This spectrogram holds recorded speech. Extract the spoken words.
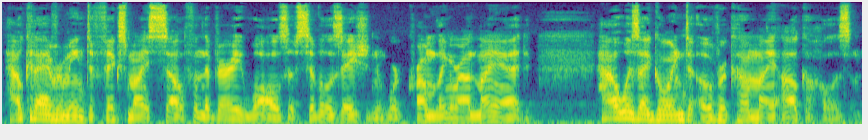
How could I ever mean to fix myself when the very walls of civilization were crumbling around my head? How was I going to overcome my alcoholism,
